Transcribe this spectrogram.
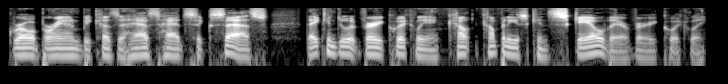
grow a brand because it has had success, they can do it very quickly, and co- companies can scale there very quickly.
